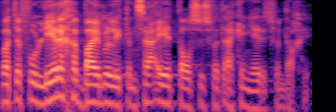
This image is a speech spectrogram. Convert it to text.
wat 'n volledige Bybel het in sy eie taal soos wat ek en jy dit vandag het.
